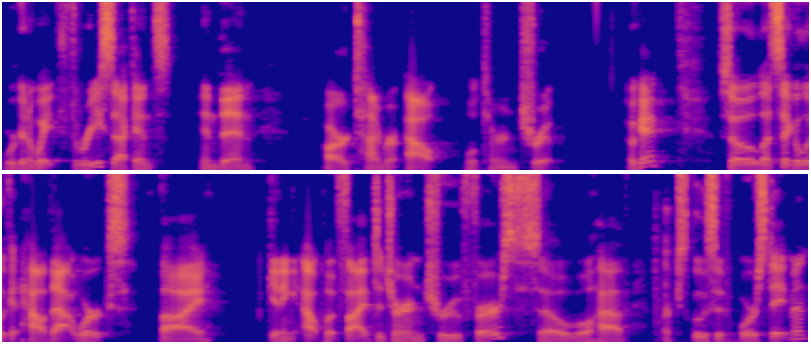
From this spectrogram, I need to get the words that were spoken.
we're gonna wait three seconds and then our timer out will turn true. Okay, so let's take a look at how that works by getting output five to turn true first. So we'll have our exclusive OR statement.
